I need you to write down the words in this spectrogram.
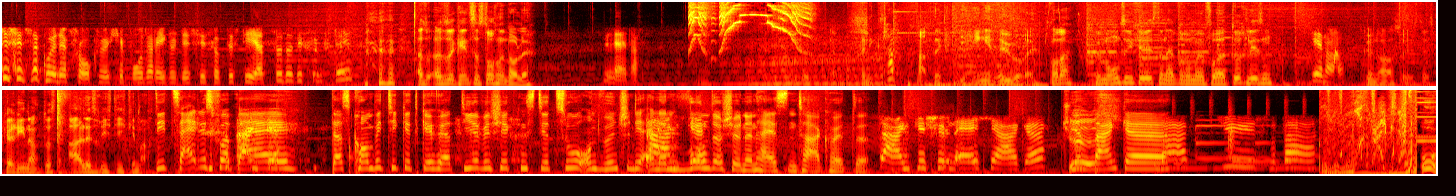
ist jetzt eine gute Frage, welche Bodenregel das ist. Ob das die erste oder die fünfte ist? Also, also kennst du das doch nicht alle? Leider. Die hängen ja überall, oder? Wenn man unsicher ist, dann einfach mal vorher durchlesen. Genau. Genau, so ist es. Karina, du hast alles richtig gemacht. Die Zeit ist vorbei. Das Kombi-Ticket gehört dir. Wir schicken es dir zu und wünschen dir einen Danke. wunderschönen heißen Tag heute. Dankeschön, euch, ja, gell? Tschüss. Ja, danke. Ja, tschüss, baba. Uh,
